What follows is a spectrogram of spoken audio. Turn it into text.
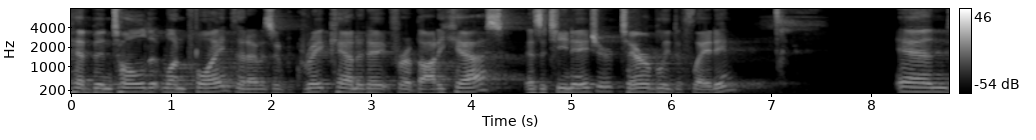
had been told at one point that I was a great candidate for a body cast as a teenager, terribly deflating. And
